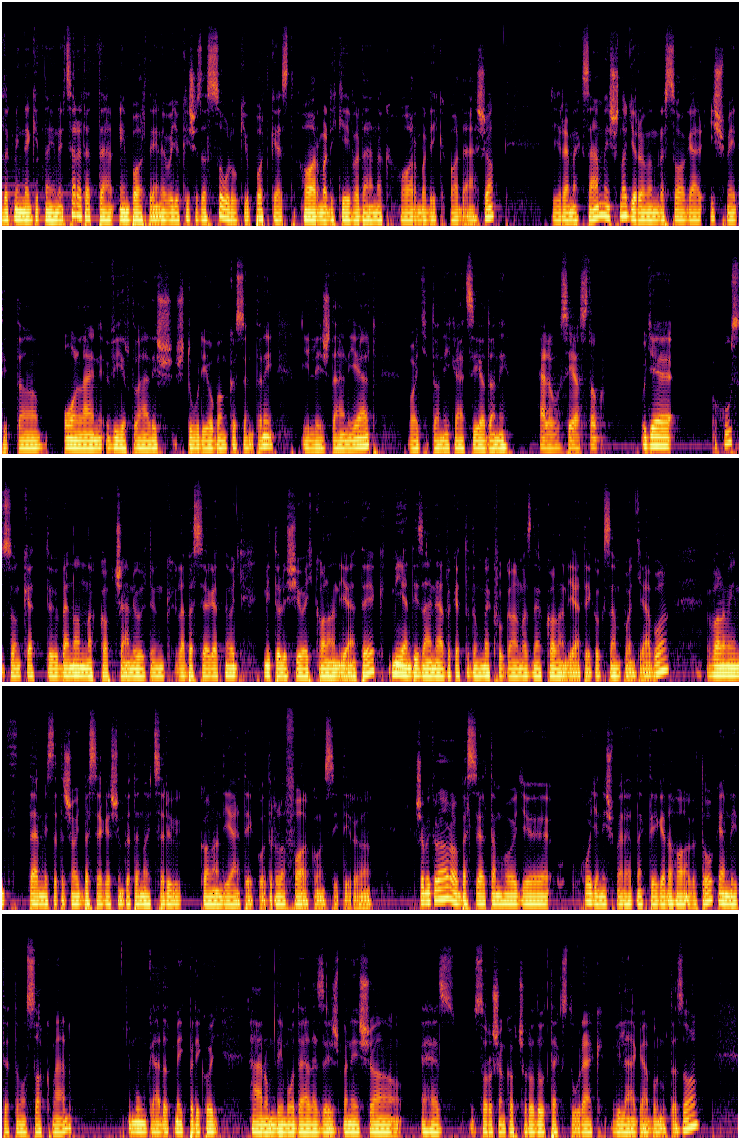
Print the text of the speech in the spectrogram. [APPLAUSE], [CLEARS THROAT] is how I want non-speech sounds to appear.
Üdvözlök mindenkit nagyon nagy szeretettel, én Barténő vagyok, és ez a Solo Q Podcast harmadik évadának harmadik adása. Egy remek szám, és nagy örömömre szolgál ismét itt a online virtuális stúdióban köszönteni Illés Dánielt, vagy Danikát. Szia, Dani! Hello, sziasztok! Ugye 2022-ben annak kapcsán ültünk lebeszélgetni, hogy mitől is jó egy kalandjáték, milyen design elveket tudunk megfogalmazni a kalandjátékok szempontjából, valamint természetesen, hogy beszélgessünk a te nagyszerű kalandjátékodról, a Falcon City-ről. És amikor arról beszéltem, hogy hogyan ismerhetnek téged a hallgatók, említettem a szakmád, a munkádat, mégpedig, hogy 3D modellezésben és a ehhez szorosan kapcsolódó textúrák világában utazol.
